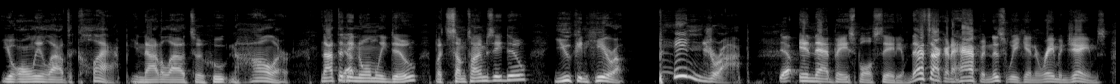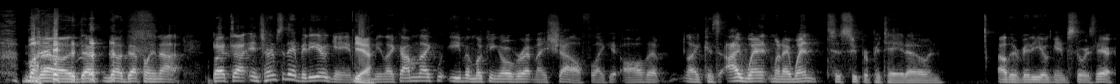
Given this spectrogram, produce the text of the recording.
you're only allowed to clap. You're not allowed to hoot and holler. Not that they normally do, but sometimes they do. You can hear a pin drop Yep. in that baseball stadium. That's not going to happen this weekend in Raymond James. But no, de- no, definitely not. But uh, in terms of their video games, Yeah. I mean, like I'm like even looking over at my shelf, like at all the like, because I went when I went to Super Potato and other video game stores there,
